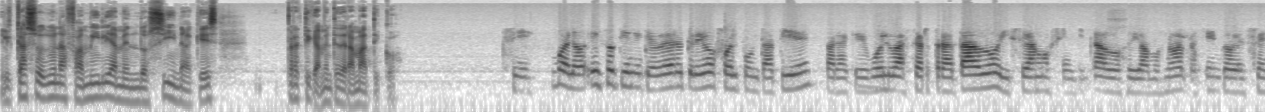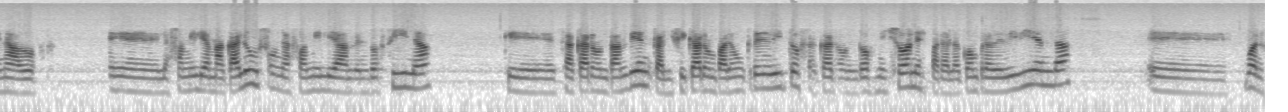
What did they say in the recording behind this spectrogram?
el caso de una familia mendocina que es prácticamente dramático. Bueno, eso tiene que ver, creo, fue el puntapié para que vuelva a ser tratado y seamos invitados, digamos, ¿no? al recinto del Senado. Eh, la familia Macaluso, una familia mendocina, que sacaron también, calificaron para un crédito, sacaron dos millones para la compra de vivienda. Eh, bueno,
